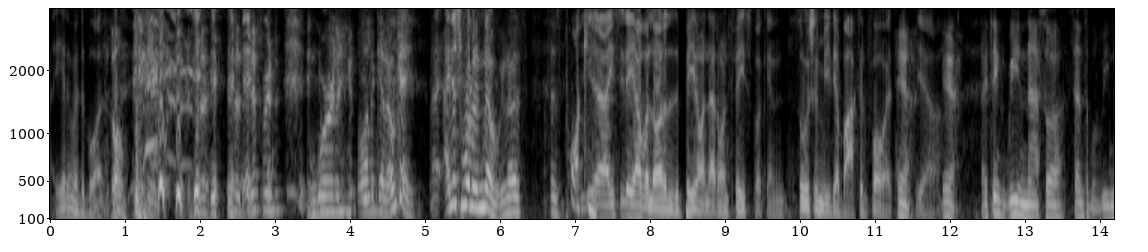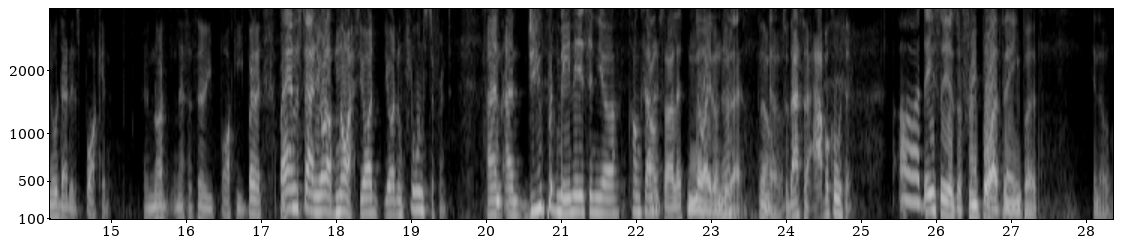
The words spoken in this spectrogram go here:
I hit him with the ball. Oh. it's a different wording altogether. Okay, I, I just want to know. You know, it's, it says porky. Yeah, you see, they have a lot of debate on that on Facebook and social media back and forward. Yeah. yeah, Yeah. I think we in Nassau sensible. We know that it's porking and not necessarily porky. But but I understand you're up north. Your your influence different. And and do you put mayonnaise in your conch salad? Conch salad? No, I don't do that. No. No. So that's an Abaco thing. Uh, they say it's a Freeport thing, but you know,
